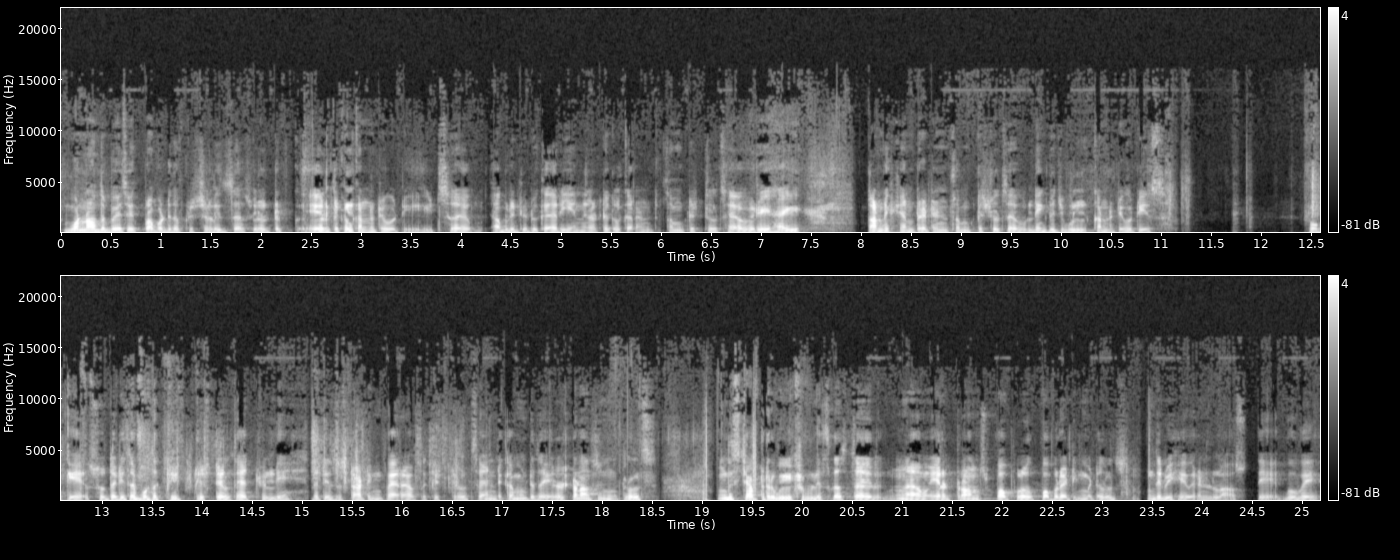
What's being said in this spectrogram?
one of the basic properties of crystal is the electric, electrical conductivity. Its uh, ability to carry an electrical current. Some crystals have very high conduction rate, and some crystals have negligible conductivities okay so that is about the crystals actually. That is the starting para of the crystals. And coming to the electrons and metals. In this chapter we should discuss the uh, electrons populating metals their behavior and laws they Bouvet.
